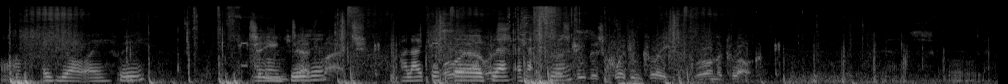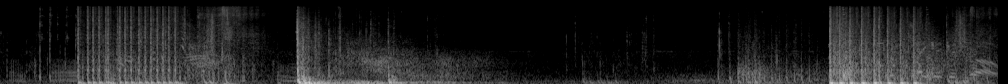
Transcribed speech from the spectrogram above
of HBR A3. Team deathmatch. I like this uh, class Let's keep this quick and clean. We're on the clock. Let's go, let's go, let's go. Taking control.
